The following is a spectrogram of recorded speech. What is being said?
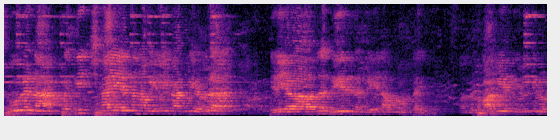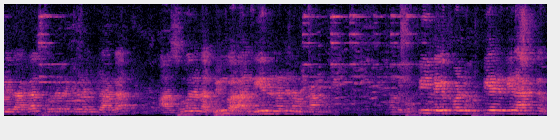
ಸೂರ್ಯನ ಪ್ರತಿ ಛಾಯೆಯನ್ನು ನಾವು ಎಲ್ಲಿ ಕಾಣ್ತೀವಿ ಅಂದ್ರೆ ತಿಳಿಯಾದ ನೀರಿನಲ್ಲಿ ನಾವು ನೋಡ್ತಾ ಇದ್ದೀವಿ. ಒಂದು ಬಾವಿಯಲ್ಲಿ ಇಳಿಕೆ ನೋಡಿದಾಗ, ಸೂರ್ಯನ ಕಿರಣ ಬಿದ್ದಾಗ ಆ ಸೂರ್ಯನ ಬಿಂಬ, ನೀರಿನಲ್ಲಿ ನಮಗೆ ಕಾಣ್ತೀವಿ. ಒಂದು ಪುಟ್ಟಿ ತೆಗೆದುಕೊಂಡು ಪುಟ್ಟಿಯಲ್ಲಿ ನೀರು ಹಾಕ್ತೇವೆ.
